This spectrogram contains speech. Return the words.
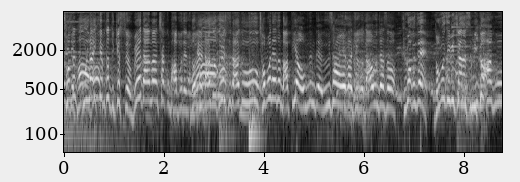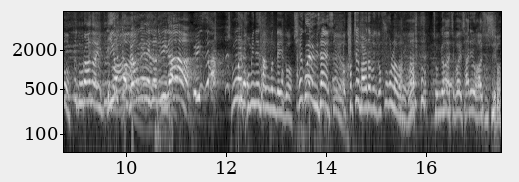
저는 돌라이 때부터 느꼈어요. 왜 나만 자꾸 바보 되는 거야? 야 나도 그랬어 나도. 저번에도 마피아 없는데 의사 해가지고 나 혼자서 그거 근데 너무 재밌지 않았습니까? 이거 하고 놀아나 이들. 이것도 명예훼손입니다. 정말 고민해서 한 건데 이거. 최고의 의사였어요. 갑자기 말하다 보니까 훅 올라오네. 이거. 존경한 재판장 자리로 가주시죠.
